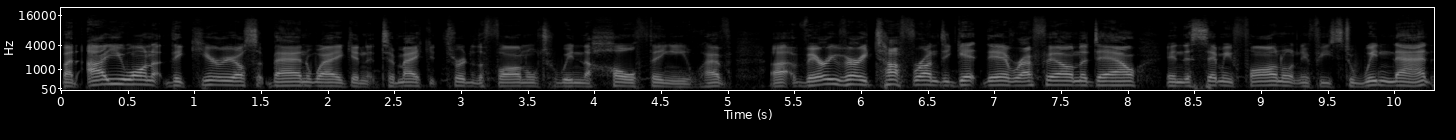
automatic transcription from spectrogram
But are you on the Kyrgios bandwagon to make it through to the final to win the whole thing? He'll have a very, very tough run to get there. Rafael Nadal in the semi final, and if he's to win that,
